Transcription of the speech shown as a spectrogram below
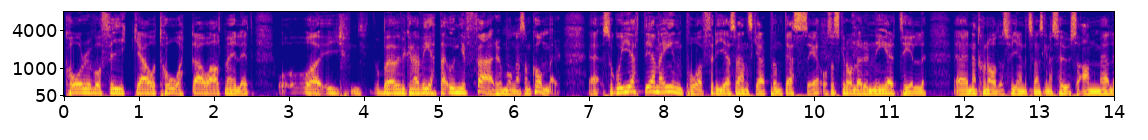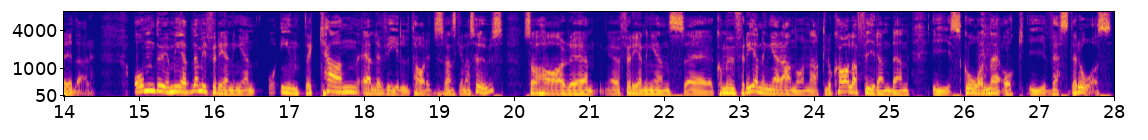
korv och fika och tårta och allt möjligt. Och, och då behöver vi kunna veta ungefär hur många som kommer. Eh, så gå jättegärna in på friasvenskar.se och så scrollar du ner till eh, nationaldagsfirandet Svenskarnas hus och anmäl anmäler dig där. Om du är medlem i föreningen och inte kan eller vill ta dig till Svenskarnas hus så har eh, föreningens eh, kommunföreningar anordnat lokala firanden i Skåne och i Västerås.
